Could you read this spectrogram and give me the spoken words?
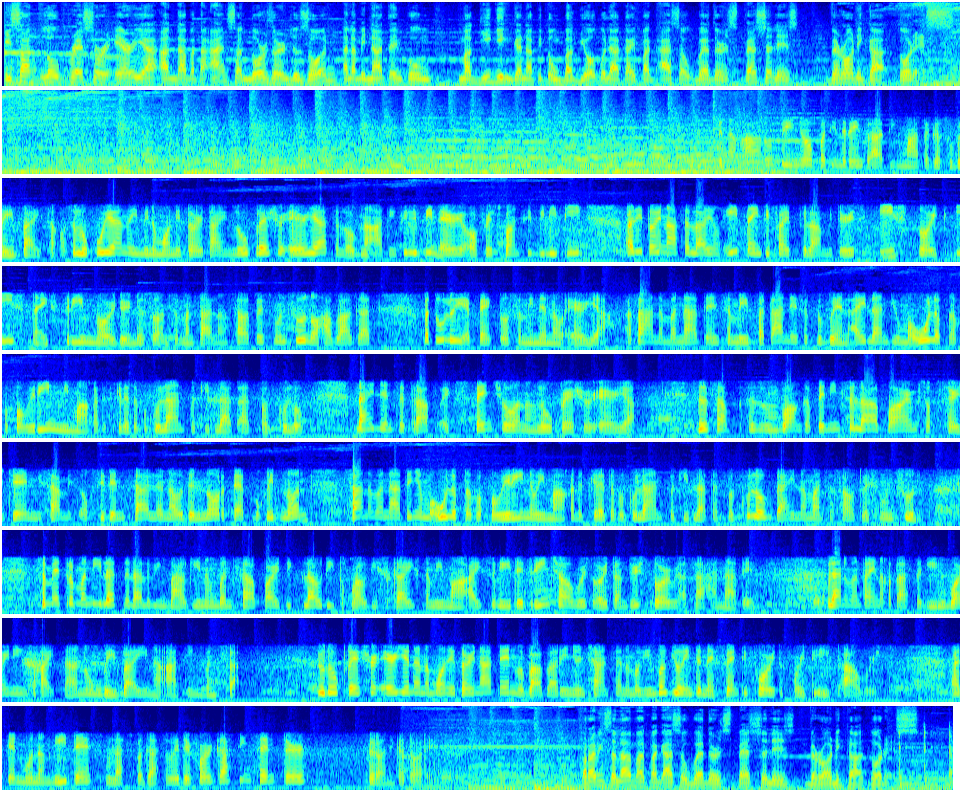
Isang low pressure area ang nabataan sa Northern Luzon. Alamin natin kung magiging ganap itong bagyo mula kay Pag-asa Weather Specialist Veronica Torres. Magandang araw sa inyo, pati na rin sa ating mga taga-subaybay. Sa kasalukuyan ay minomonitor tayong low pressure area sa loob ng ating Philippine Area of Responsibility at ito ay nasa layong 895 kilometers east-northeast na extreme northern Luzon. Samantalang southwest monsoon o habagat patuloy epekto sa Mindanao area. Asahan naman natin sa may Batanes at Babuyan Island yung maulap na papawirin, may mga kalat-kalat na pagulan, pagkidlat at pagkulog. Dahil yan sa trough extension ng low pressure area. Sa, sa Zamboanga Peninsula, Barms, Oxargen, Misamis Occidental, Lanao del Norte at Bukidnon, sana naman natin yung maulap na papawirin na may mga kalat-kalat na pagulan, pagkidlat at pagkulog dahil naman sa southwest monsoon. Sa Metro Manila at nalalabing bahagi ng bansa, partly cloudy to cloudy skies na may mga isolated rain showers or thunderstorm asahan natin. Wala naman tayong nakataas na gale warning sa kahit na anong baybay na ating bansa. Yung low pressure area na na-monitor natin, mababa rin yung chance na maging bagyo in the next 24 to 48 hours. At yan muna ang latest mula sa Pag-asa Weather Forecasting Center, Veronica Torres. Maraming salamat Pag-asa Weather Specialist Veronica Torres.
